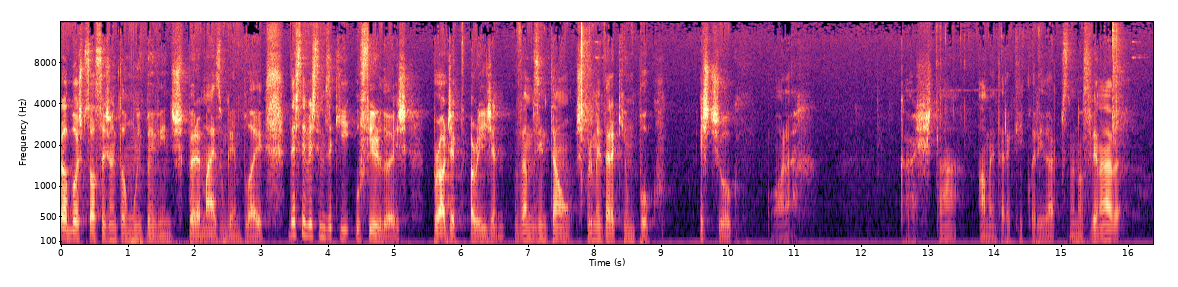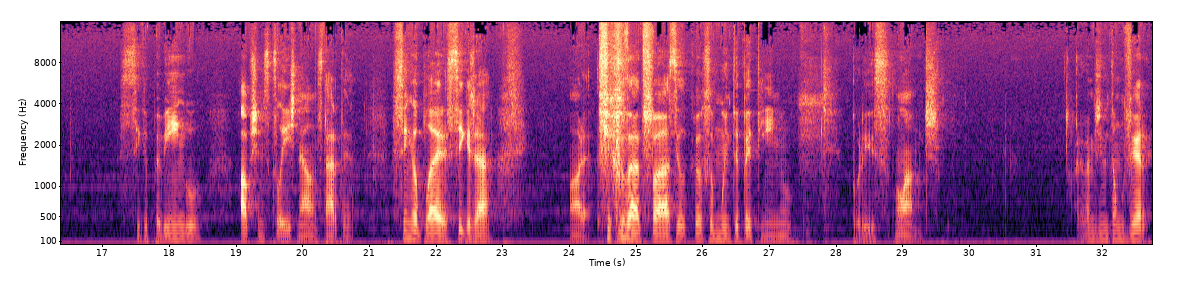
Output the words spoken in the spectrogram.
Ora, boas pessoal, sejam então muito bem-vindos para mais um gameplay. Desta vez temos aqui o Fear 2, Project Origin. Vamos então experimentar aqui um pouco este jogo. Ora, cá está. Aumentar aqui a claridade, porque senão não se vê nada. Siga para bingo. Options, que lixo, não, start. Single player, siga já. Ora, dificuldade fácil, que eu sou muito apetinho. Por isso, launch. Ora, vamos então ver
